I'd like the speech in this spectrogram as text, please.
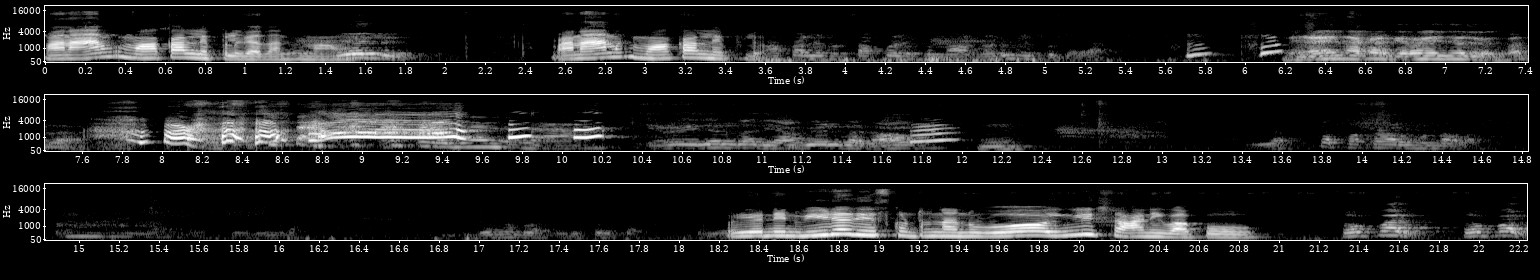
మే నాన్నకు మోకాలు నొప్పులు కదంట మామ. మా నాన్నకు మోకాలు నొప్పులు. అయ్యో నేను వీడియో తీసుకుంటున్నాను నువ్వు. ఇంగ్లీష్ రాని వాకు సూపర్ సూపర్.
